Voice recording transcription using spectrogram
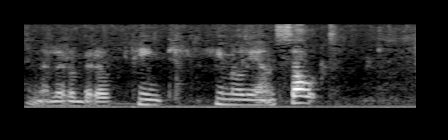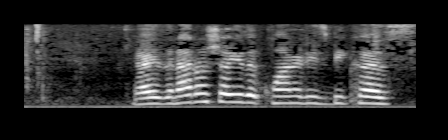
and a little bit of pink Himalayan salt. Guys, and I don't show you the quantities because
